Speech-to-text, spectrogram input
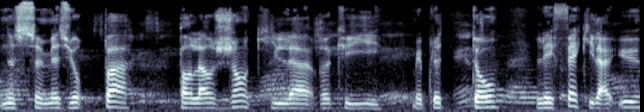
ne se mesure pas par l'argent qu'il a recueilli, mais plutôt l'effet qu'il a eu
